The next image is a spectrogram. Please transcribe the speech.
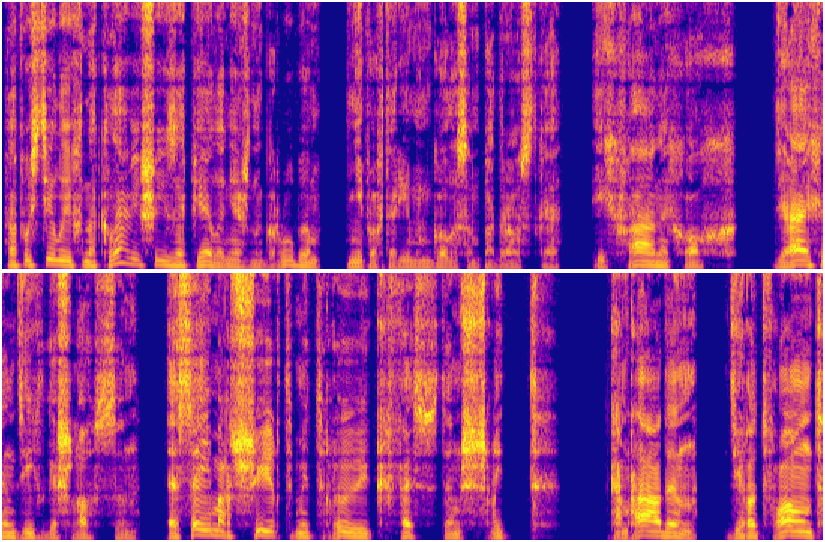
опустила их на клавиши и запела нежно-грубым, неповторимым голосом подростка «Ich fahne hoch, die Reichen dicht geschlossen, es sei marschiert mit ruhig festem Schritt. Kameraden, die Rotfront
